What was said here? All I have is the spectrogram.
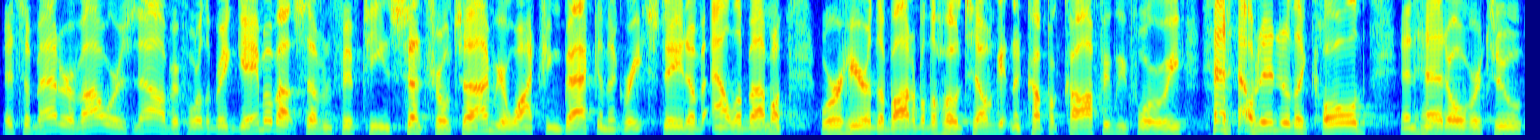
It's a matter of hours now before the big game, about 7:15 Central Time. You're watching back in the great state of Alabama. We're here at the bottom of the hotel getting a cup of coffee before we head out into the cold and head over to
